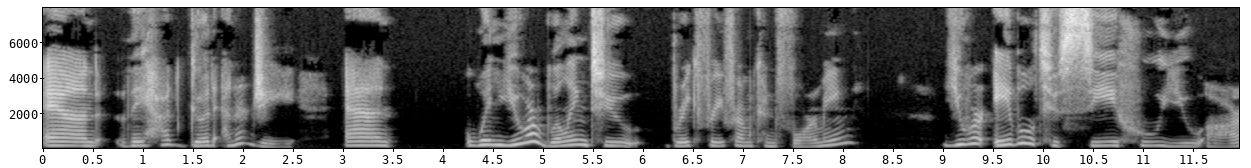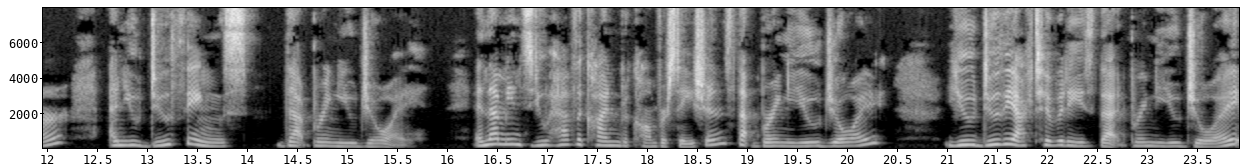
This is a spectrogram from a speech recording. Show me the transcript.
And they had good energy. And when you are willing to break free from conforming, you are able to see who you are and you do things that bring you joy. And that means you have the kind of conversations that bring you joy. You do the activities that bring you joy.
